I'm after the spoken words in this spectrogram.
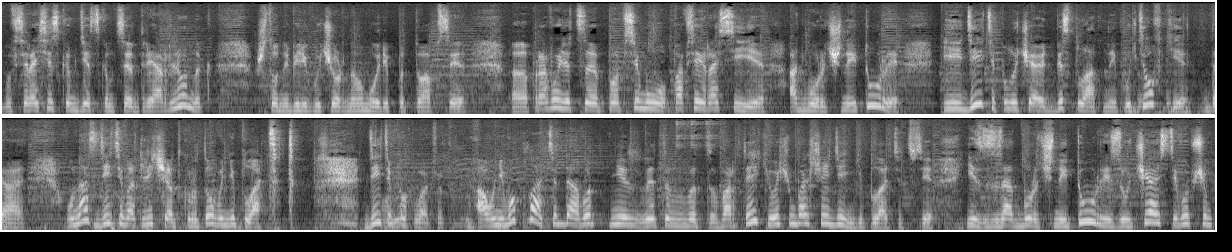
во Всероссийском детском центре «Орленок», что на берегу Черного моря под Туапсе. Э, проводятся по, всему, по всей России отборочные туры, и дети получают бесплатные путевки. Да. У нас дети, в отличие от Крутого, не платят. Дети у него платят. А у него платят, да. Вот не, это вот в Артеке очень большие деньги платят все. И за отборочные туры, и за участие. В общем,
